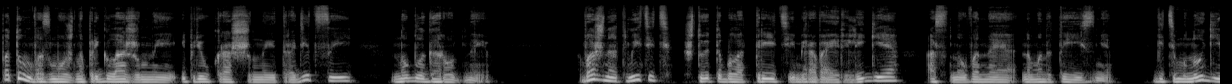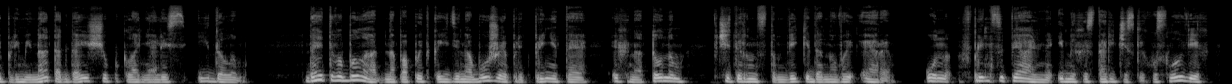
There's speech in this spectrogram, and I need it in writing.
потом, возможно, приглаженные и приукрашенные традицией, но благородные. Важно отметить, что это была третья мировая религия, основанная на монотеизме. Ведь многие племена тогда еще поклонялись идолам. До этого была одна попытка единобожия, предпринятая Эхнатоном в XIV веке до новой эры. Он в принципиально иных исторических условиях –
